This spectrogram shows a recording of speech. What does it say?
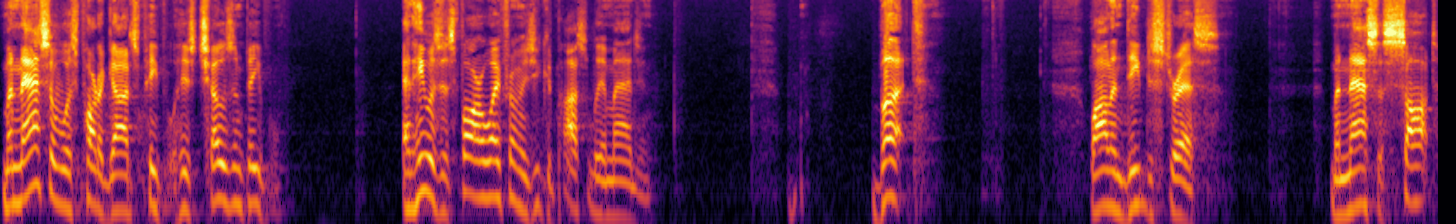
Manasseh was part of God's people, his chosen people. And he was as far away from as you could possibly imagine. But while in deep distress, Manasseh sought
